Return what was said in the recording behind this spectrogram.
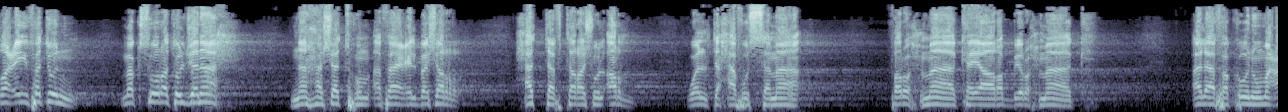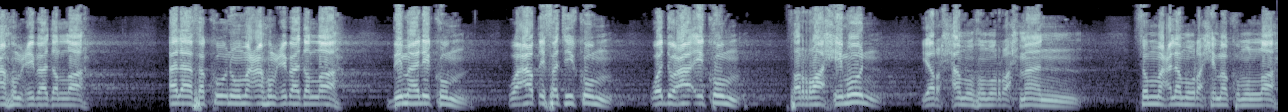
ضعيفة مكسورة الجناح نهشتهم أفاعي البشر حتى افترشوا الأرض والتحفوا السماء. فرحماك يا رب رحماك. ألا فكونوا معهم عباد الله؟ ألا فكونوا معهم عباد الله بمالكم وعاطفتكم ودعائكم؟ فالراحمون يرحمهم الرحمن. ثم اعلموا رحمكم الله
